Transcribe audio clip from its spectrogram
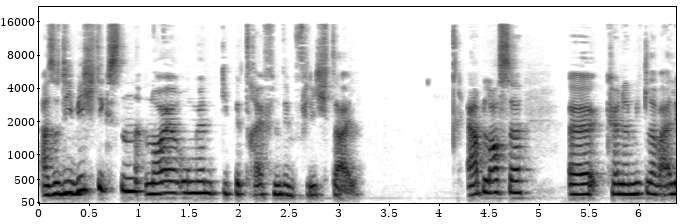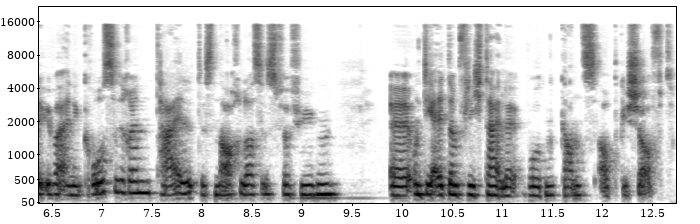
also die wichtigsten Neuerungen, die betreffen den Pflichtteil. Erblasser können mittlerweile über einen größeren Teil des Nachlasses verfügen äh, und die Elternpflichtteile wurden ganz abgeschafft.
